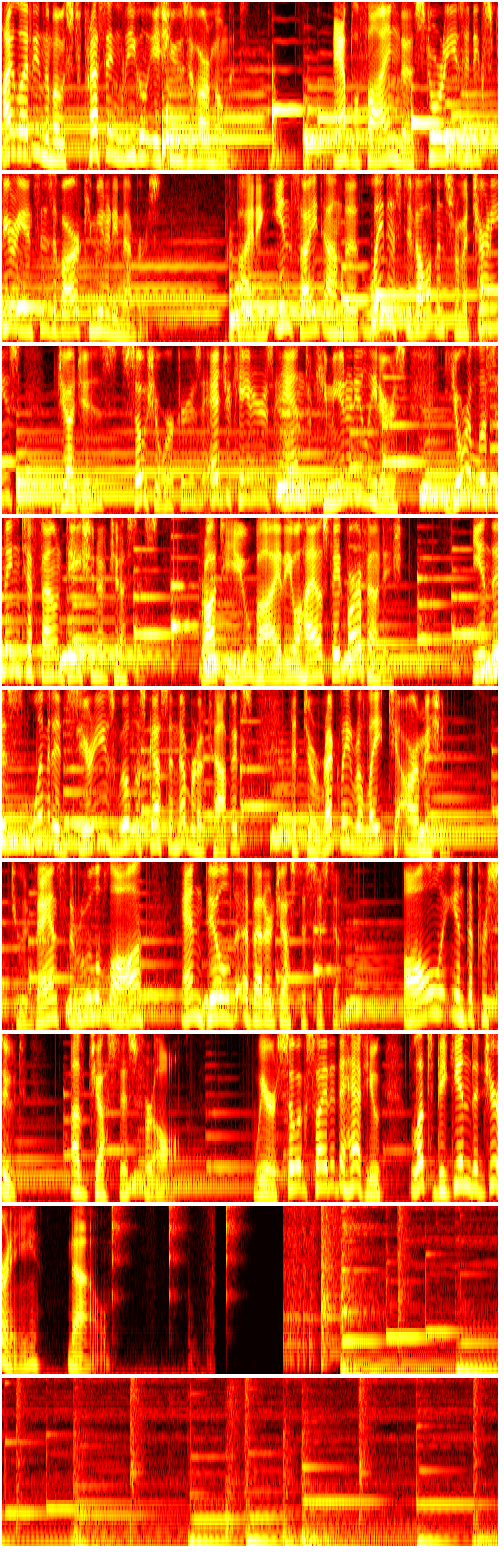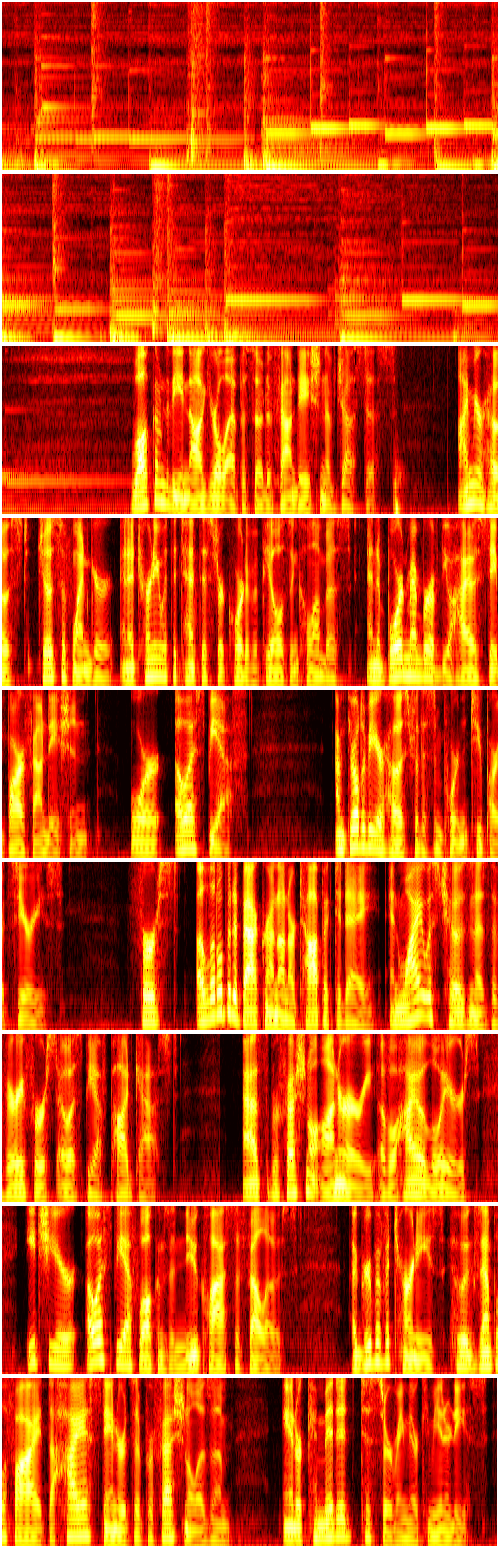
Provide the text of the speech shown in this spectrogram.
highlighting the most pressing legal issues of our moment, amplifying the stories and experiences of our community members, providing insight on the latest developments from attorneys, judges, social workers, educators, and community leaders. You're listening to Foundation of Justice, brought to you by the Ohio State Bar Foundation. In this limited series, we'll discuss a number of topics that directly relate to our mission to advance the rule of law and build a better justice system, all in the pursuit of justice for all. We're so excited to have you. Let's begin the journey now. Welcome to the inaugural episode of Foundation of Justice. I'm your host, Joseph Wenger, an attorney with the 10th District Court of Appeals in Columbus and a board member of the Ohio State Bar Foundation, or OSBF. I'm thrilled to be your host for this important two part series. First, a little bit of background on our topic today and why it was chosen as the very first OSBF podcast. As the professional honorary of Ohio lawyers, each year OSBF welcomes a new class of fellows a group of attorneys who exemplify the highest standards of professionalism and are committed to serving their communities.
